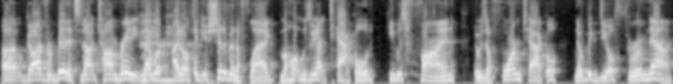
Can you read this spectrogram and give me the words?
Uh, God forbid it's not Tom Brady. Now look, I don't think it should have been a flag. Mahomes got tackled, he was fine. It was a form tackle, no big deal. Threw him down.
